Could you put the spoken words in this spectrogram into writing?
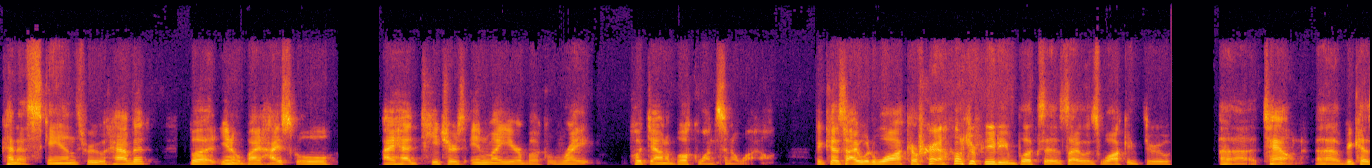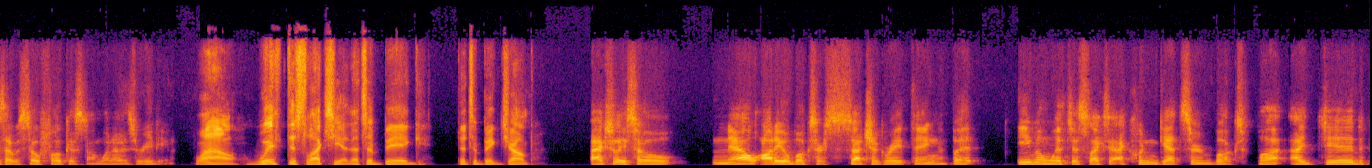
kind of scan through habit. But, you know, by high school, I had teachers in my yearbook write, put down a book once in a while because I would walk around reading books as I was walking through uh, town uh, because I was so focused on what I was reading. Wow. With dyslexia, that's a big, that's a big jump. Actually, so now audiobooks are such a great thing, but even with dyslexia, I couldn't get certain books, but I did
